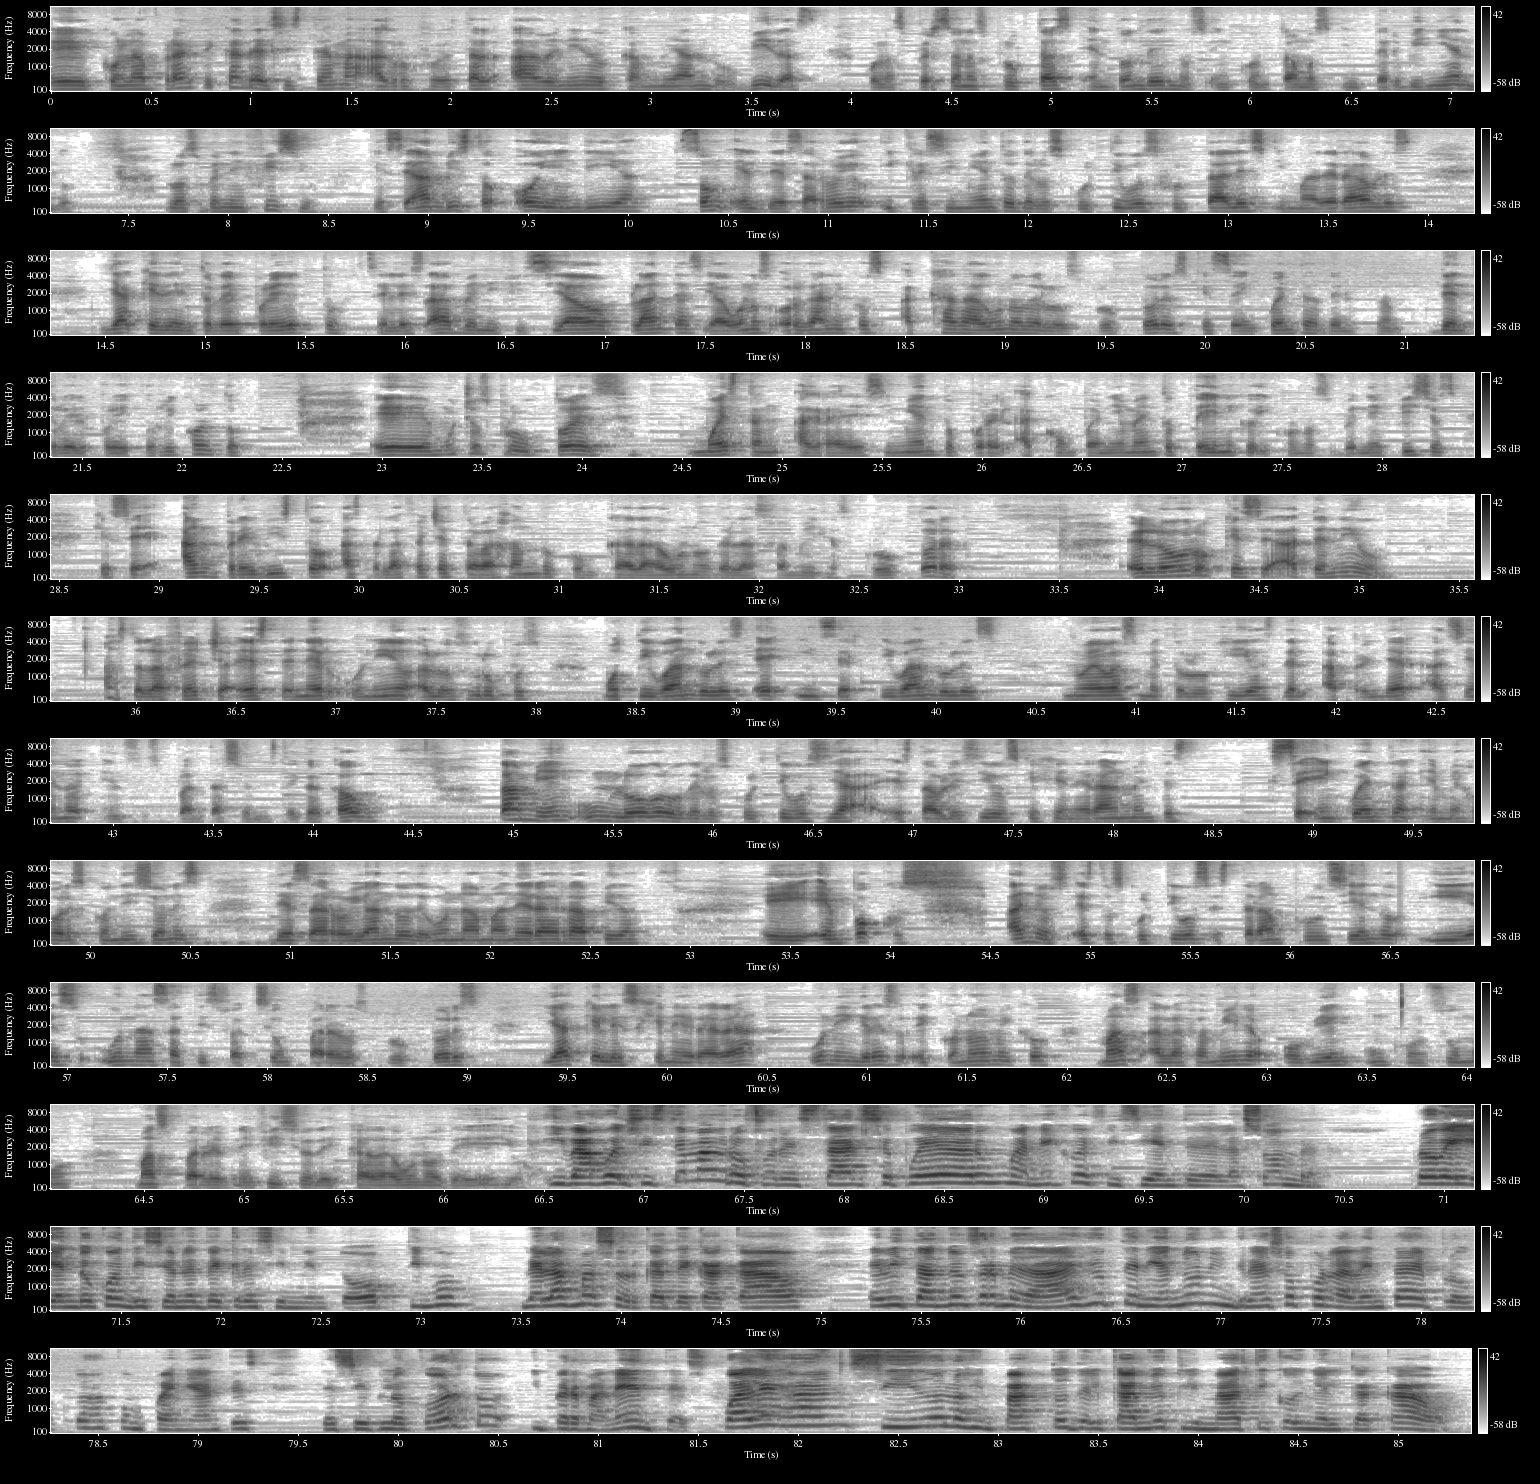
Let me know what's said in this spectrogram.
eh, con la práctica del sistema agroforestal ha venido cambiando vidas con las personas productas en donde nos encontramos interviniendo. Los beneficios que se han visto hoy en día son el desarrollo y crecimiento de los cultivos frutales y maderables, ya que dentro del proyecto se les ha beneficiado plantas y abonos orgánicos a cada uno de los productores que se encuentran dentro, dentro del proyecto Ricolto. Eh, muchos productores muestran agradecimiento por el acompañamiento técnico y con los beneficios que se han previsto hasta la fecha trabajando con cada una de las familias productoras. El logro que se ha tenido hasta la fecha es tener unido a los grupos, motivándoles e incentivándoles nuevas metodologías del aprender haciendo en sus plantaciones de cacao. También un logro de los cultivos ya establecidos que generalmente se encuentran en mejores condiciones, desarrollando de una manera rápida. Eh, en pocos años estos cultivos estarán produciendo y es una satisfacción para los productores ya que les generará un ingreso económico más a la familia o bien un consumo más para el beneficio de cada uno de ellos. Y bajo el sistema agroforestal se puede dar un manejo eficiente de la sombra, proveyendo condiciones de crecimiento óptimo de las mazorcas de cacao evitando enfermedades y obteniendo un ingreso por la venta de productos acompañantes de ciclo corto y permanentes. ¿Cuáles han sido los impactos del cambio climático en el cacao?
